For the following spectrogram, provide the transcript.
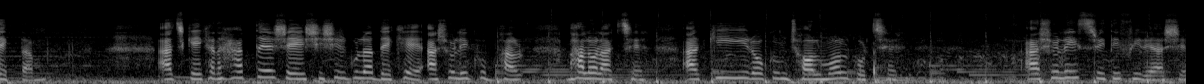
দেখতাম। আজকে এখানে হাঁটতে এসে শিশিরগুলো দেখে আসলে খুব ভালো ভালো লাগছে। আর কি রকম ঝলমল করছে। আসলেই স্মৃতি ফিরে আসে।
